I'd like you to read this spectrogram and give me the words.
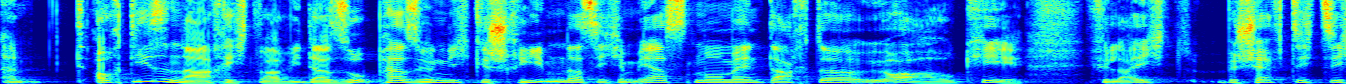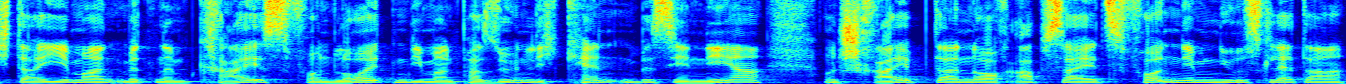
ähm, auch diese Nachricht war wieder so persönlich geschrieben, dass ich im ersten Moment dachte, ja, okay, vielleicht beschäftigt sich da jemand mit einem Kreis von Leuten, die man persönlich kennt, ein bisschen näher und schreibt dann noch abseits von dem Newsletter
